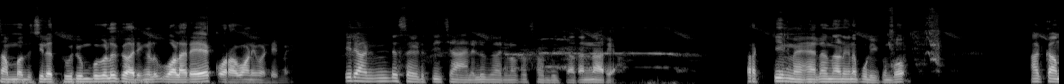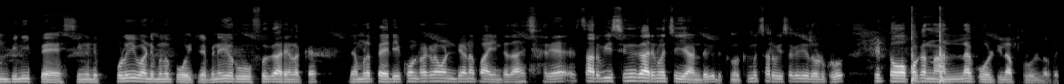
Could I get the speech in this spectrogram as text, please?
സംബന്ധിച്ചുള്ള തുരുമ്പുകൾ കാര്യങ്ങൾ വളരെ കുറവാണ് ഈ വണ്ടിമേ ഈ രണ്ട് സൈഡ് ഈ ചാനലും കാര്യങ്ങളൊക്കെ ശ്രദ്ധിച്ചാൽ തന്നെ അറിയാം. കറക്റ്റ് മേലെ നിന്നാണ് ഇങ്ങനെ പൊടിക്കുമ്പോൾ ആ കമ്പനി പേസിങ് ഇപ്പോഴും ഈ വണ്ടി ഒന്നും പോയിട്ടില്ല. പിന്നെ ഈ റൂഫ് കാര്യങ്ങളൊക്കെ നമ്മൾ പെരിയ കൊണ്ടിരിക്കുന്ന വണ്ടിയാണ് അപ്പോൾ അതിന്റെതായ ചെറിയ സർവീസിങ് കാര്യങ്ങൾ ചെയ്യാണ്ട് എടുക്കുന്നവർക്ക് സർവീസൊക്കെ ചെയ്ത് കൊടുക്കുള്ളൂ. ഈ ടോപ്പൊക്കെ നല്ല ക്വാളിറ്റിയിൽ അപ്പോഴും ഉള്ളത്.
